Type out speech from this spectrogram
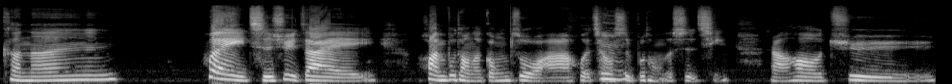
可能会持续在换不同的工作啊，或者尝试嗯不同的事情，然后去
